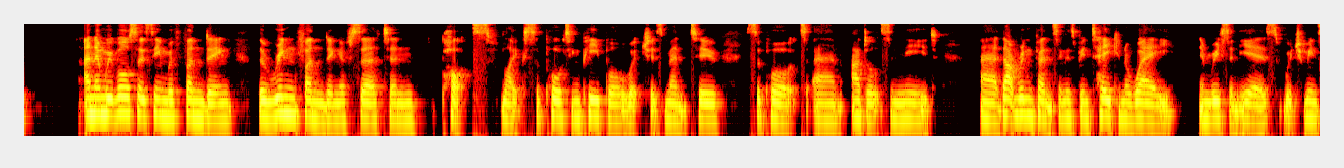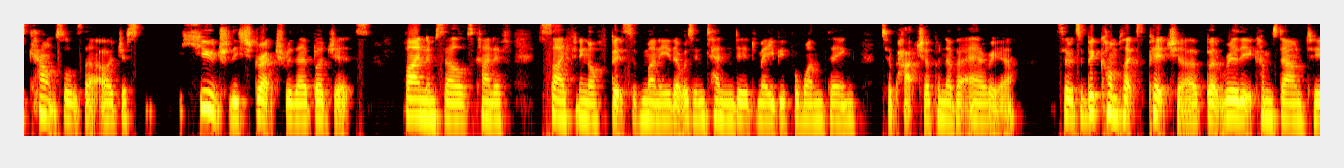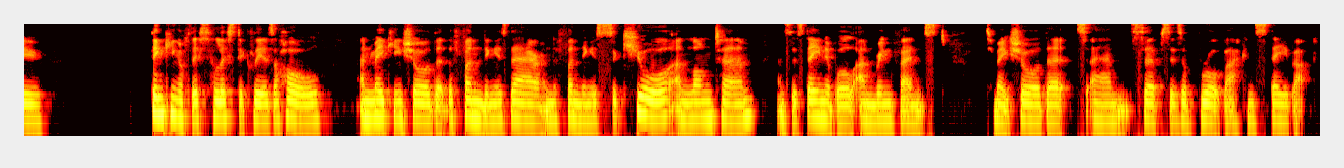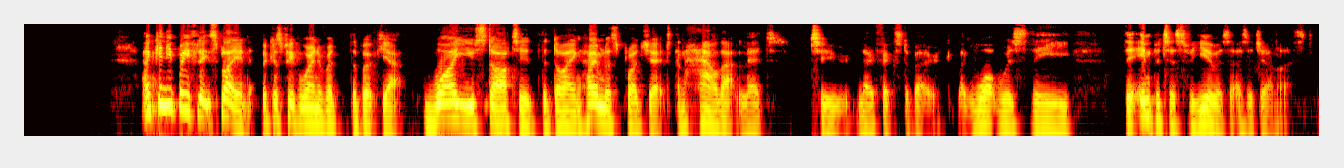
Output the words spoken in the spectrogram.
And then we've also seen with funding the ring funding of certain pots, like supporting people, which is meant to support um, adults in need. Uh, that ring fencing has been taken away in recent years, which means councils that are just hugely stretched with their budgets find themselves kind of siphoning off bits of money that was intended maybe for one thing to patch up another area. So it's a big complex picture, but really it comes down to thinking of this holistically as a whole and making sure that the funding is there and the funding is secure and long term and sustainable and ring fenced to make sure that um, services are brought back and stay back. And can you briefly explain, because people won't have read the book yet, why you started the Dying Homeless Project and how that led to No Fixed Abode? Like, what was the the impetus for you as, as a journalist?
